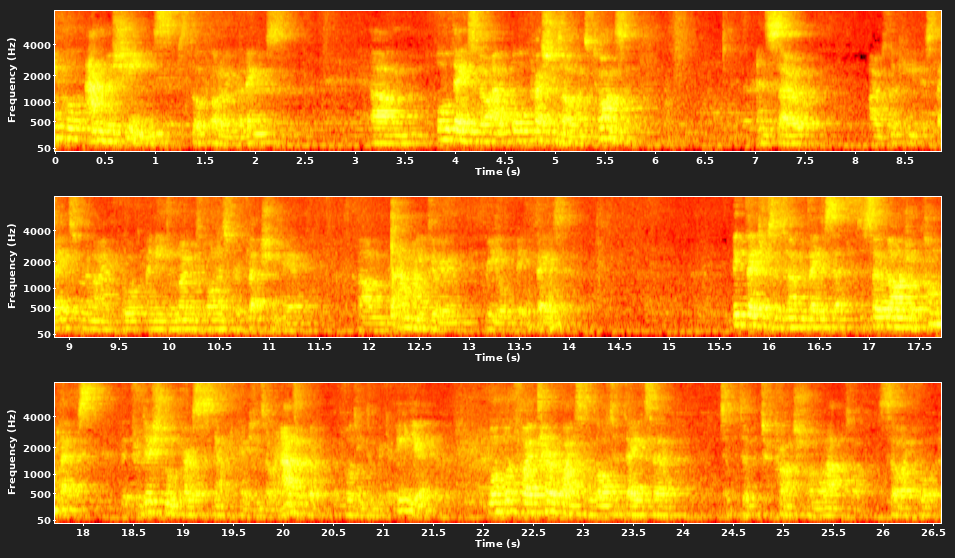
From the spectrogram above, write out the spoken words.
people and machines still following the links? Um, all data, all questions I wanted to answer. And so I was looking at this data and I thought I need a moment of honest reflection here. Um, am I doing real big data? Big data is a term of data sets that are so large or complex that traditional processing applications are inadequate, according to Wikipedia. 1.5 terabytes is a lot of data to, to, to crunch on a laptop. So I thought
